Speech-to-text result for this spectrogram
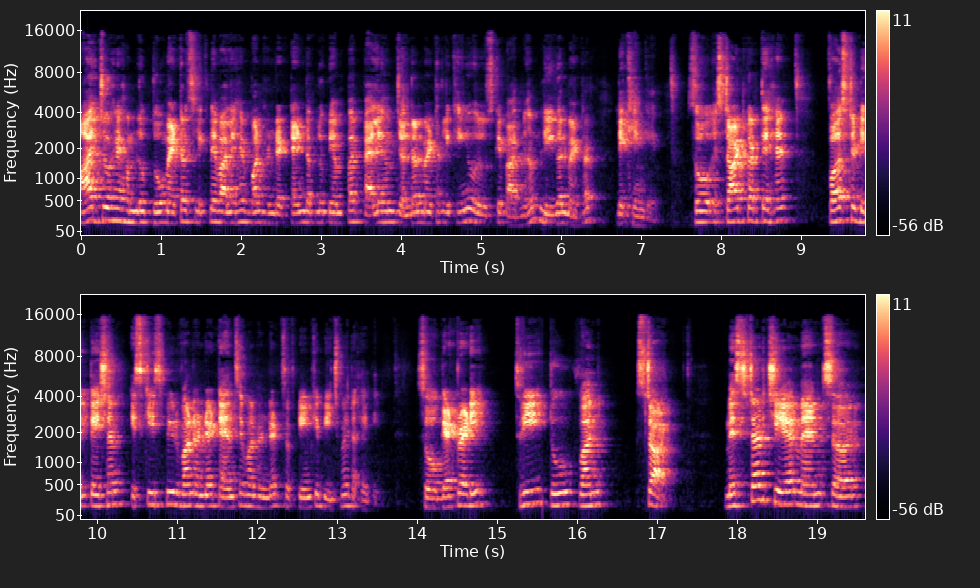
आज जो है हम लोग दो मैटर्स लिखने वाले हैं। 110 डब्ल्यू पर। पहले हम जनरल मैटर लिखेंगे और उसके बाद में हम लीगल मैटर लिखेंगे। सो so, स्टार्ट करते हैं। फ़र्स्ट डिक्टेशन इसकी स्पीड 110 से 115 के बीच में रहेगी। So get ready three two one Start. Mr. Chairman, sir,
